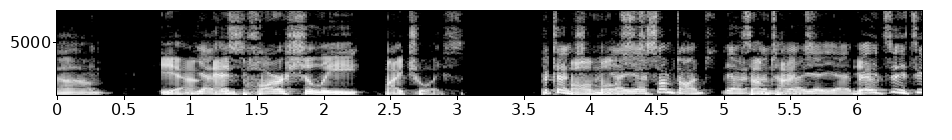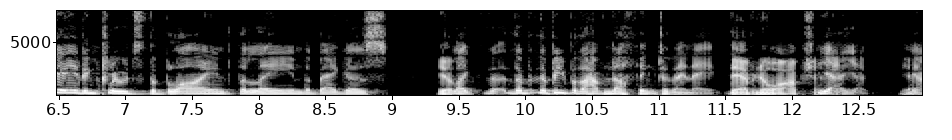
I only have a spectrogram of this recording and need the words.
Um, Yeah. yeah, and partially by choice. Potentially, Almost. yeah, yeah, sometimes, yeah, and- Sometimes, yeah, yeah, yeah. But yeah. it's, it's it includes the blind, the lame, the beggars, Yep. like the, the the people that have nothing to their name. They have no option. Yeah, yeah. Yeah. Yeah.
